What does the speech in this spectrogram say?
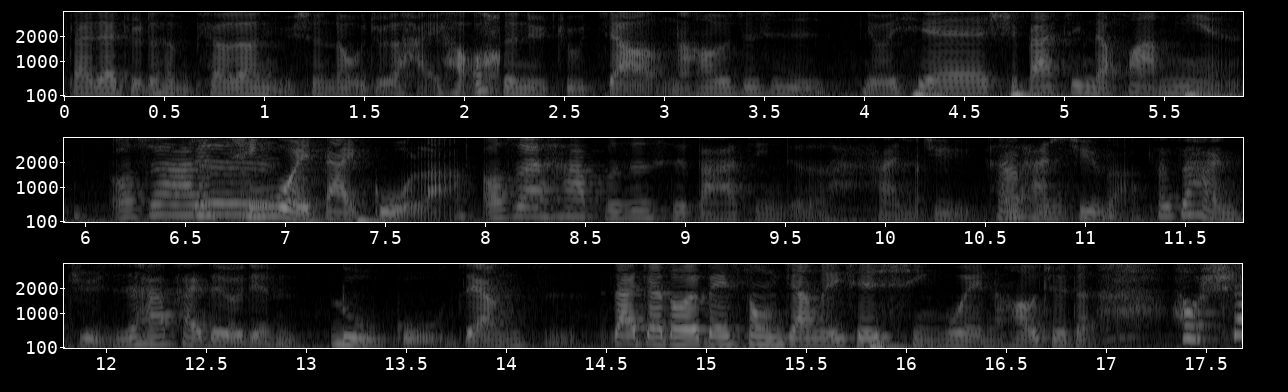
大家觉得很漂亮的女生，但我觉得还好 的女主角，然后就是有一些十八禁的画面，哦，所以它就是轻微带过啦。哦，所以它不是十八禁的韩剧，它是韩剧吧？它是韩剧，只是它拍的有点露骨这样子，大家都会被宋江的一些行为，然后觉得好帅，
